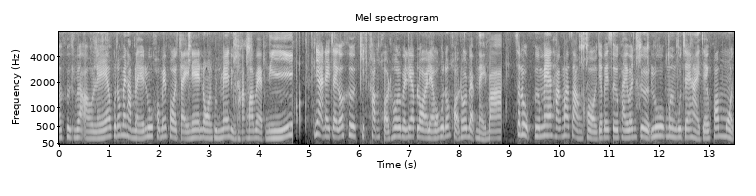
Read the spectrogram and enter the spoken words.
ก็คือคิดว่าเอาแล้ว คุณต้องไปทำอะไรให้ลูกเขาไม่พอใจแน่นอนคุณแม่ถึงทักมาแบบนี้เนี่ยในใจก็คือคิดคำขอโทษไปเรียบร้อยแล้วว่ากูต้องขอโทษแบบไหนบ้างสรุปคือแม่ทักมาสั่งของจะไปเซอร์ไพรส์วันเกิดลูกมึงกูใจหายใจคว่ำหมด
